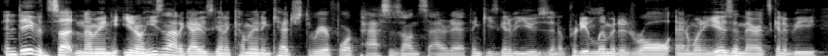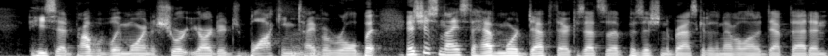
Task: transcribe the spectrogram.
And David Sutton, I mean, you know, he's not a guy who's going to come in and catch three or four passes on Saturday. I think he's going to be used in a pretty limited role, and when he is in there, it's going to be he said probably more in a short yardage blocking type mm-hmm. of role. But it's just nice to have more depth there because that's a position Nebraska doesn't have a lot of depth at. And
